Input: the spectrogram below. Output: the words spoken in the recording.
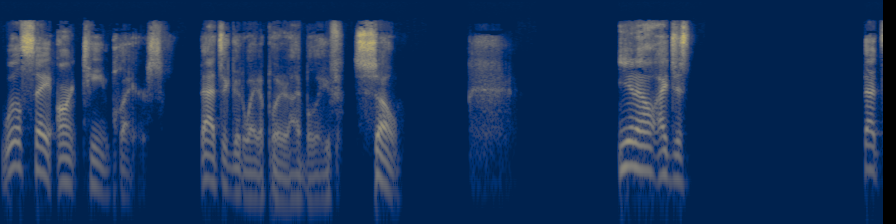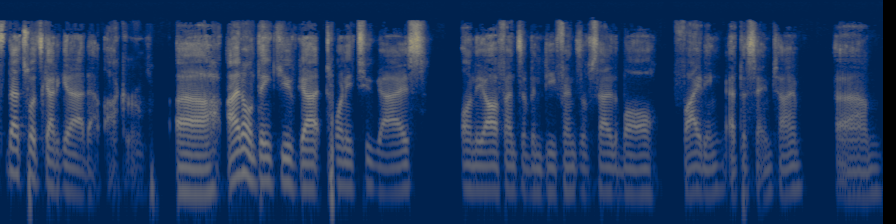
We'll say aren't team players. That's a good way to put it, I believe. So, you know, I just that's that's what's got to get out of that locker room. Uh, I don't think you've got 22 guys on the offensive and defensive side of the ball fighting at the same time. Um,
